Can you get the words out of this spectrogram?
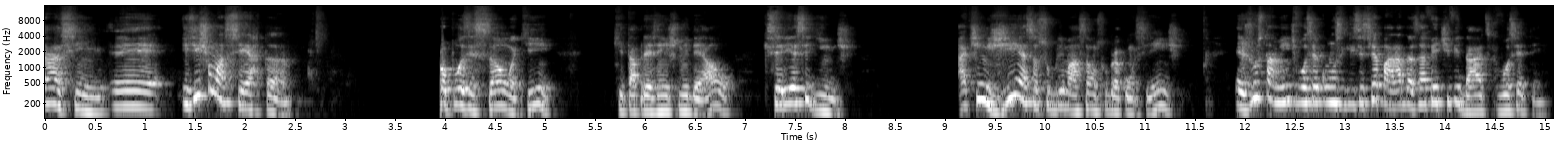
Assim, é, existe uma certa proposição aqui, que está presente no ideal, que seria a seguinte: atingir essa sublimação supraconsciente é justamente você conseguir se separar das afetividades que você tem.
